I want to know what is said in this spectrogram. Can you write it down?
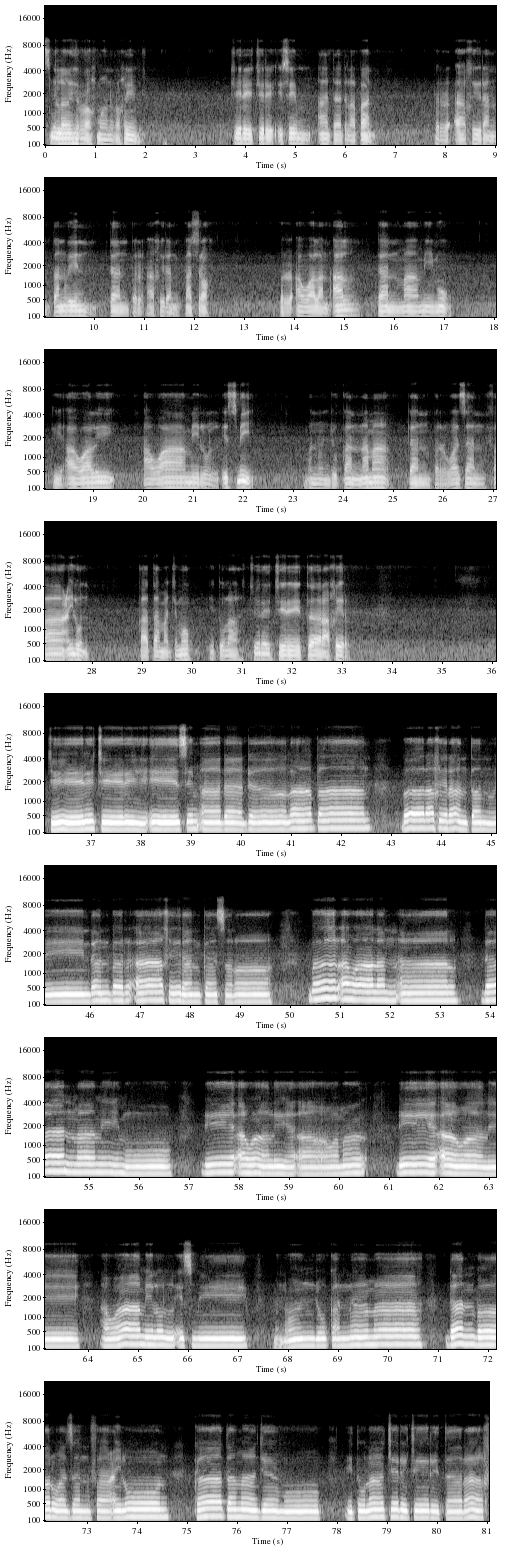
Bismillahirrahmanirrahim. Ciri-ciri isim ada delapan. Berakhiran tanwin dan berakhiran kasroh. Berawalan al dan mamimu. Diawali awamilul ismi. Menunjukkan nama dan berwazan fa'ilun kata majmuk itulah ciri-ciri terakhir. Ciri-ciri isim ada delapan. Berakhiran tanwin dan berakhiran kasrah Berawalan al dan mamimu diawali diawali awamilul ismi menunjukkan nama dan berwazan fa'ilun. Kata majemuk itulah ciri-ciri terakhir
